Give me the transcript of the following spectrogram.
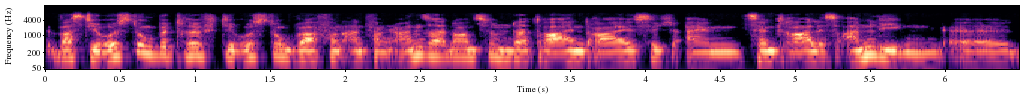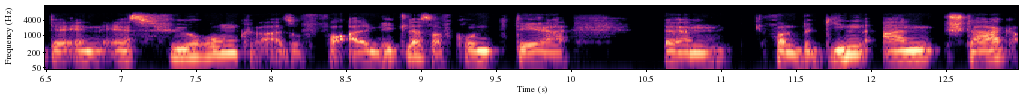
Was die Rüstung betrifft, die Rüstung war von Anfang an seit 1933 ein zentrales Anliegen äh, der NS-Führung, also vor allem Hitlers, aufgrund der ähm, von Beginn an stark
